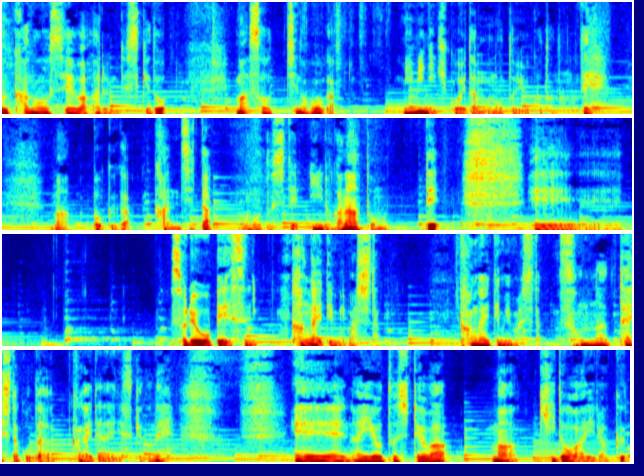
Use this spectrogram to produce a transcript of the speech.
う可能性はあるんですけどまあそっちの方が耳に聞こえたものということなのでまあ僕が感じたものとしていいのかなと思って、えー、それをベースに考えてみました。考えてみました。そんな大したことは考えてないですけどね。えー、内容としてはまあ「喜怒哀楽」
